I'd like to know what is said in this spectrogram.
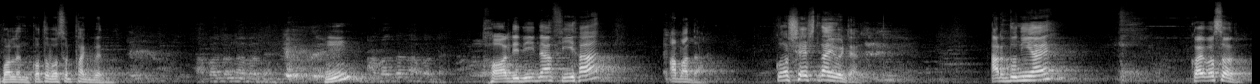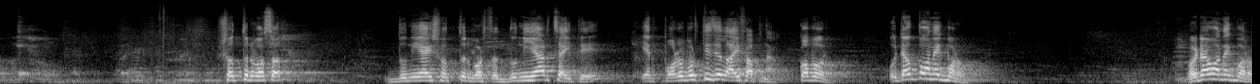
বলেন কত বছর থাকবেন? হুম? খলিদিনা ফিহা আবাদা। কোনো শেষ নাই ওইটা। আর দুনিয়ায়? কয় বছর? সত্তর বছর। দুনিয়ায় সত্তর বছর। দুনিয়ার চাইতে এর পরবর্তী যে লাইফ আপনার, কবর, ওইটাও তো অনেক বড়। ওইটাও অনেক বড়।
